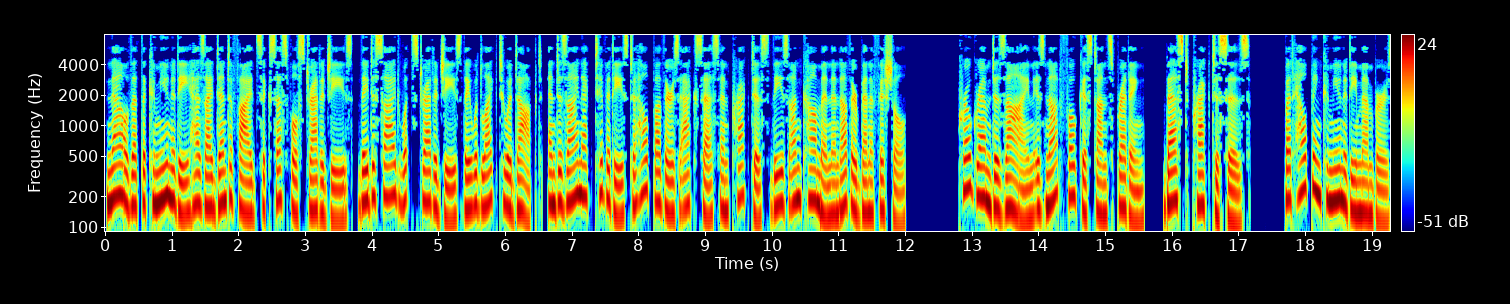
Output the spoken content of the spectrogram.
Now that the community has identified successful strategies, they decide what strategies they would like to adopt, and design activities to help others access and practice these uncommon and other beneficial. Program design is not focused on spreading best practices, but helping community members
